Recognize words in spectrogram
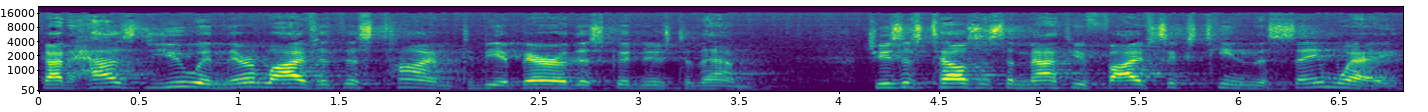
God has you in their lives at this time to be a bearer of this good news to them. Jesus tells us in Matthew 5 16, in the same way,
